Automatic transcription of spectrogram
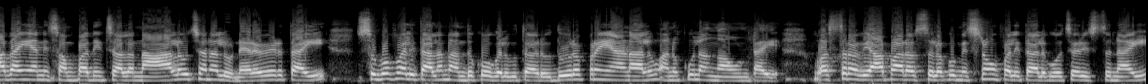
ఆదాయాన్ని సంపాదించాలన్న ఆలోచనలు నెరవేరుతాయి. శుభ ఫలితాలను అందుకోగలుగుతారు. దూర ప్రయాణాలు అనుకూలంగా ఉంటాయి. వస్త్ర వ్యాపారస్తులకు మిశ్రమ ఫలితాలు గోచరిస్తున్నాయి.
